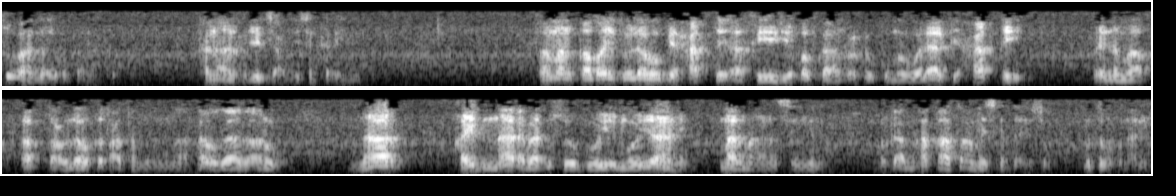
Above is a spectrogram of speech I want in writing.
suu u hadlayo arko. Kana aan xujadiisa caddaysan karaynin. Faman qadaytu lahu bixaqi akhiihi qofkaan u xukumo walaalkii xaqii fainamaa aqطacu lahu qiطcata min annaar. Ha ogaado anugu naar qayb naara baan u soo gooyey mooyaane maal ma aanan siinin. Kolka ama ha qaato ama iska dayso muttafaqun calayh.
